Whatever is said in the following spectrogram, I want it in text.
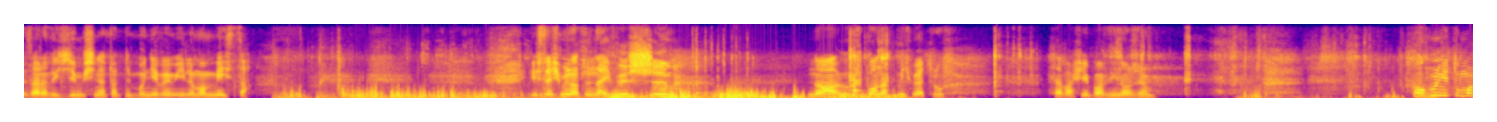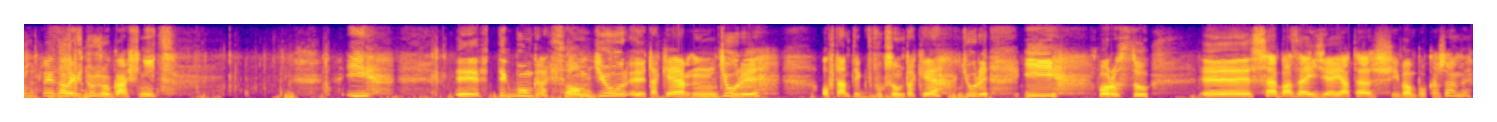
Zaraz wyjdziemy się na tamtym, bo nie wiem ile mam miejsca. Jesteśmy na tym najwyższym. No, już ponad 5 metrów. Seba się bawi nożem. Ogólnie tu można tutaj znaleźć dużo gaśnic. I y, w tych bunkrach są dziur, y, takie mm, dziury. O, w tamtych dwóch są takie dziury i po prostu y, Seba zejdzie, ja też i wam pokażemy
